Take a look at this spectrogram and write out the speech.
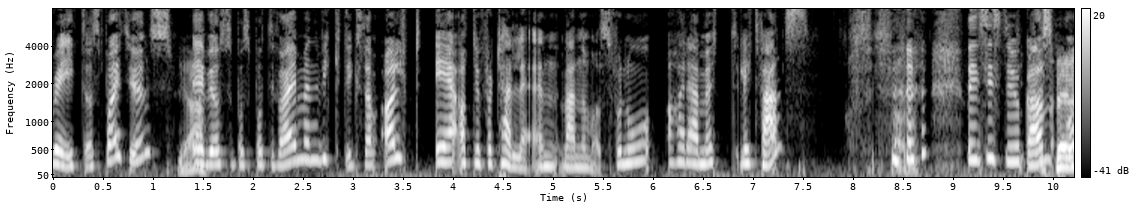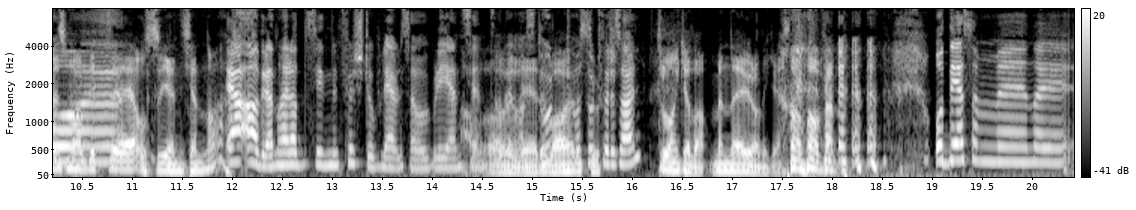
rate oss på iTunes. Ja. Er vi også på Spotify, men viktigst av alt er at du forteller en venn om oss. For nå har jeg møtt litt fans. Fy faen. den siste uka. Spør hvem som har blitt eh, også gjenkjent nå. Ja, Adrian har hatt sin første opplevelse av å bli gjenkjent, Ja, og det var stort. det var Det var stort stort. for oss alle. Trodde han kødda, men det gjorde han ikke. Han var fan. Og det som, eh,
